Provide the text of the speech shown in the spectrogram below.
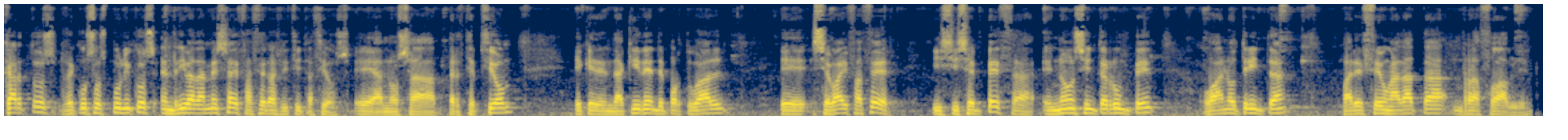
cartos, recursos públicos en riba da mesa e facer as licitacións. Eh, a nosa percepción é que dende aquí, dende Portugal, eh, se vai facer e se se empeza e non se interrumpe, o ano 30 parece unha data razoable.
